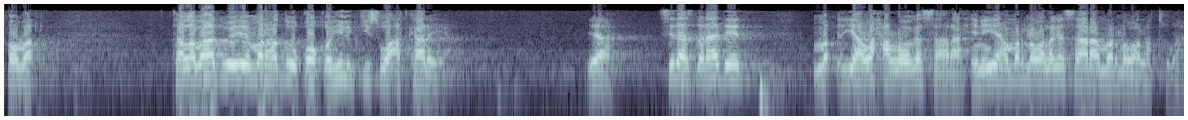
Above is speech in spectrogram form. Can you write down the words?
soo ma ta labaad weeye mar hadduu qooqo hilibkiisu waa adkaanaya. Ya sidaas daraaddeed yaa waxaa looga saaraa xiniyaha marna waa laga saaraa marna waa la tumaa.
